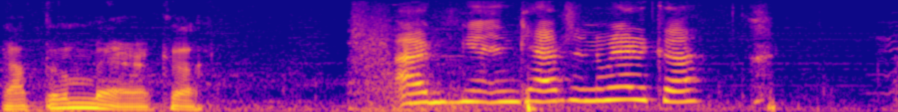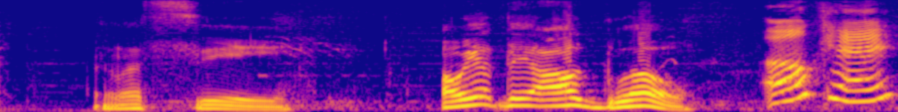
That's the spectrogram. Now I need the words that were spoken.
Captain America. I'm getting Captain America. And let's see. Oh, yep, they all glow. Okay.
